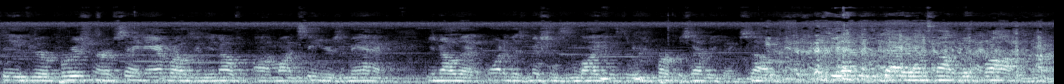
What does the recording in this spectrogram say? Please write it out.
See, if you're a parishioner of St. Ambrose and you know uh, Monsignor Zemanek, you know that one of his missions in life is to repurpose everything. So at the end of the day, that's not a big problem.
